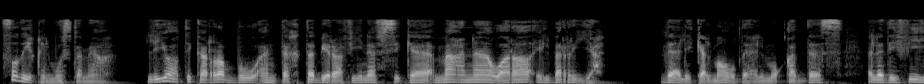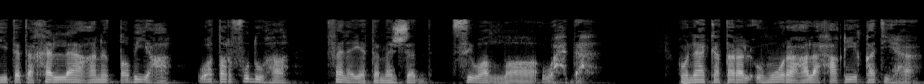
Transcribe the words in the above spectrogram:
صديقي المستمع ليعطك الرب أن تختبر في نفسك معنى وراء البرية. ذلك الموضع المقدس الذي فيه تتخلى عن الطبيعة وترفضها فلا يتمجد سوى الله وحده. هناك ترى الأمور على حقيقتها.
